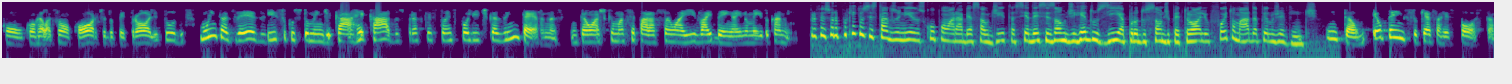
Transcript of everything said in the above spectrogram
com, com, relação ao corte do petróleo e tudo, muitas vezes isso costuma indicar recados para as questões políticas internas. Então, acho que uma separação aí vai bem, aí no meio do caminho. Professora, por que, que os Estados Unidos culpam a Arábia Saudita se a decisão de reduzir a produção de petróleo foi tomada pelo G20? Então, eu penso que essa resposta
